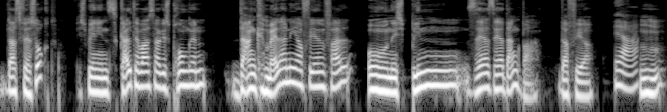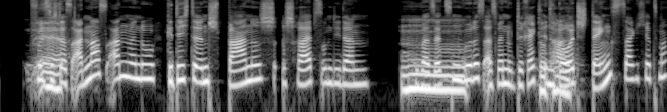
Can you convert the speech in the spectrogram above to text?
das versucht. Ich bin ins kalte Wasser gesprungen, dank Melanie auf jeden Fall. Und ich bin sehr, sehr dankbar dafür. Ja. Mhm. Fühlt sich äh, das anders an, wenn du Gedichte in Spanisch schreibst und die dann übersetzen mm, würdest, als wenn du direkt total. in Deutsch denkst, sage ich jetzt mal?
